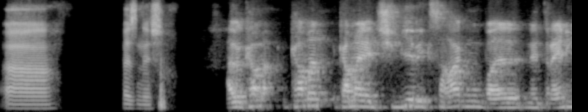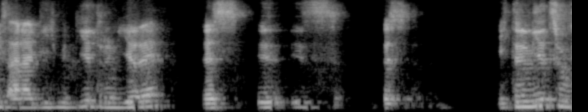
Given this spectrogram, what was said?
äh, weiß nicht. Also kann man, kann, man, kann man jetzt schwierig sagen, weil eine Trainingseinheit, die ich mit dir trainiere, das ist, das ich trainiere zu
